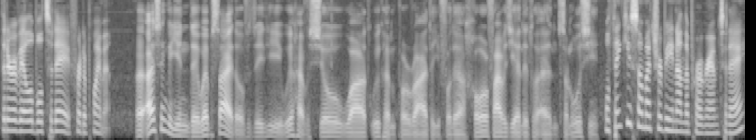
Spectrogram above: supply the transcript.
that are available today for deployment? Uh, I think in the website of ZTE, we have shown what we can provide for the whole 5G end-to-end solution. Well, thank you so much for being on the program today.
